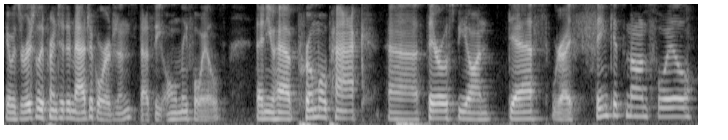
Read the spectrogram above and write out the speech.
It was originally printed in Magic Origins. That's the only foils. Then you have promo pack uh, Theros Beyond Death, where I think it's non foil.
